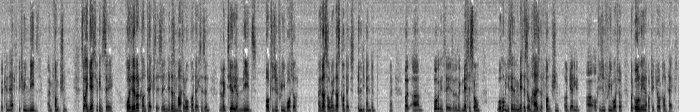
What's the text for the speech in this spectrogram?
the connect between needs and function. So I guess we can say whatever context it's in, it doesn't matter what context it's in. The bacterium needs oxygen-free water. That's all right. That's context independent. Right? But um, what we can say is that the magnetosome. Well, what would you say? The magnetosome has the function of getting uh, oxygen-free water, but only in a particular context.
